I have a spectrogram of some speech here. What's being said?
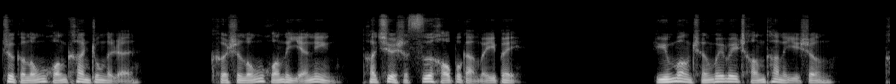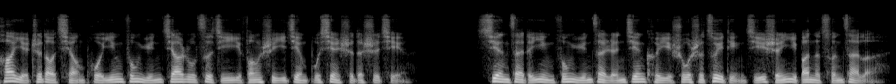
这个龙皇看中的人，可是龙皇的严令，他却是丝毫不敢违背。云望尘微微长叹了一声，他也知道强迫殷风云加入自己一方是一件不现实的事情。现在的应风云在人间可以说是最顶级神一般的存在了。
